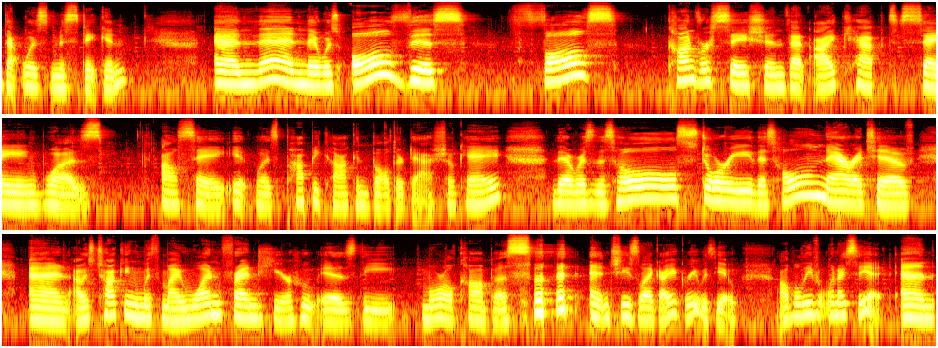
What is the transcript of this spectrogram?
that was mistaken. And then there was all this false conversation that i kept saying was I'll say it was Poppycock and Balderdash, okay? There was this whole story, this whole narrative, and I was talking with my one friend here who is the moral compass, and she's like, I agree with you. I'll believe it when I see it. And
